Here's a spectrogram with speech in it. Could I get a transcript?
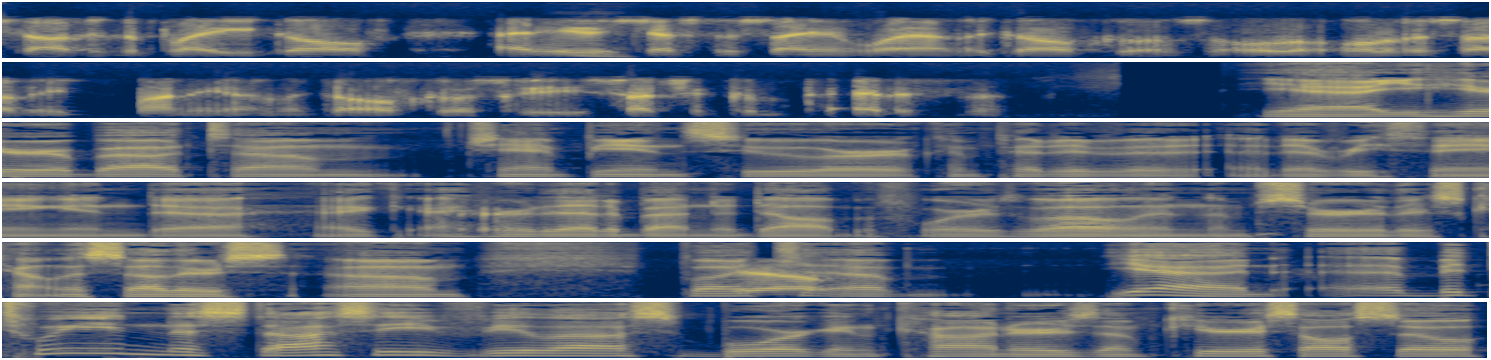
started to play golf, and he was just the same way on the golf course. All all of a sudden, he's money on the golf course because he's such a competitor. Yeah, you hear about um, champions who are competitive at, at everything, and uh, I, I heard that about Nadal before as well, and I'm sure there's countless others. Um, but Yeah. um, yeah, uh, between Nastase, Vilas, Borg, and Connors, I'm curious also,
